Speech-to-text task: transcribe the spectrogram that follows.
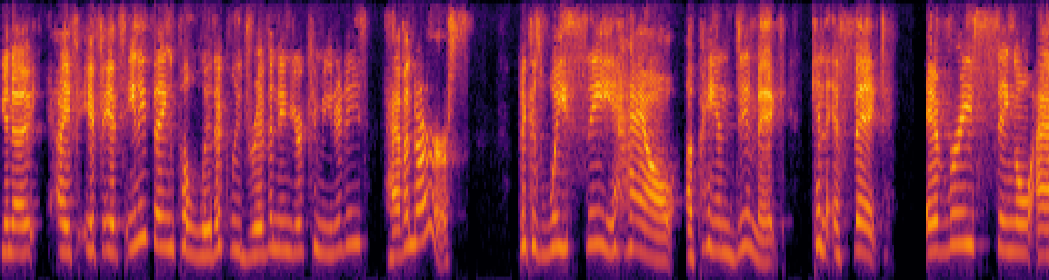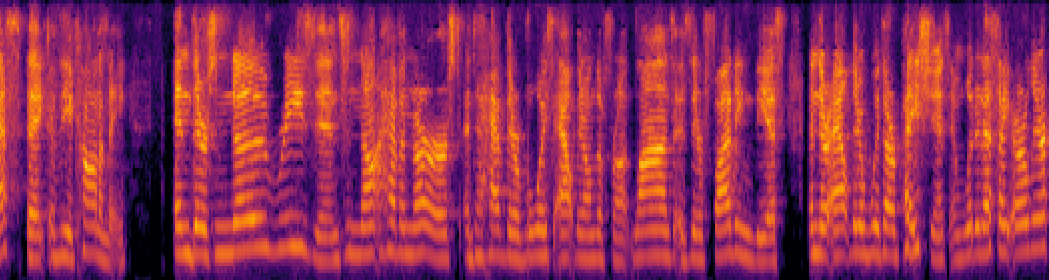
You know if, if it's anything politically driven in your communities have a nurse because we see how a pandemic can affect every single aspect of the economy and there's no reason to not have a nurse and to have their voice out there on the front lines as they're fighting this. And they're out there with our patients. And what did I say earlier?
